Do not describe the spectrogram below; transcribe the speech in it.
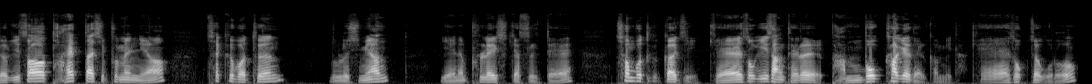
여기서 다 했다 싶으면요. 체크 버튼 누르시면 얘는 플레이 시켰을 때 처음부터 끝까지 계속 이 상태를 반복하게 될 겁니다. 계속적으로.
